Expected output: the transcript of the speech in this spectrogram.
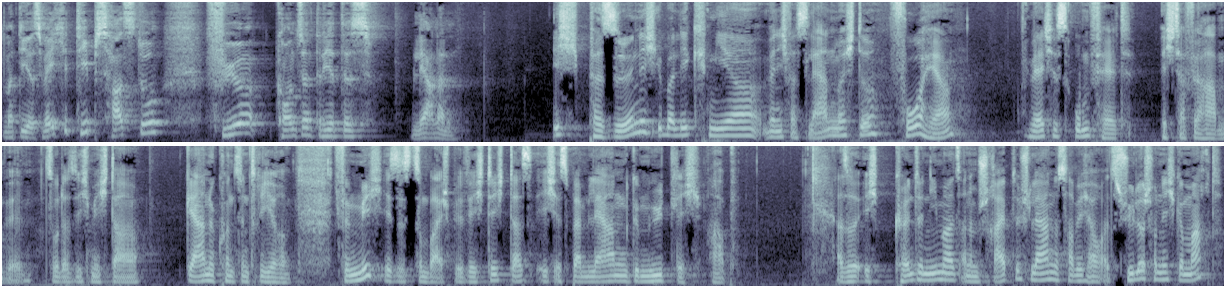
Matthias, welche Tipps hast du für konzentriertes Lernen? Ich persönlich überlege mir, wenn ich was lernen möchte, vorher, welches Umfeld ich dafür haben will, so dass ich mich da gerne konzentriere. Für mich ist es zum Beispiel wichtig, dass ich es beim Lernen gemütlich habe. Also ich könnte niemals an einem Schreibtisch lernen, das habe ich auch als Schüler schon nicht gemacht,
